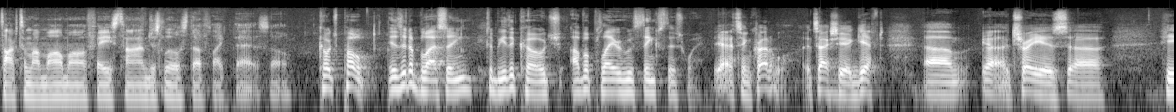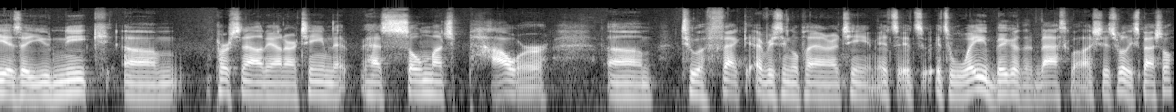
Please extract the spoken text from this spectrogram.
talk to my mama on FaceTime, just little stuff like that. So. Coach Pope, is it a blessing to be the coach of a player who thinks this way? Yeah, it's incredible. It's actually a gift. Um, yeah, Trey is uh, he is a unique um, personality on our team that has so much power um, to affect every single player on our team. It's it's it's way bigger than basketball. Actually, it's really special,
